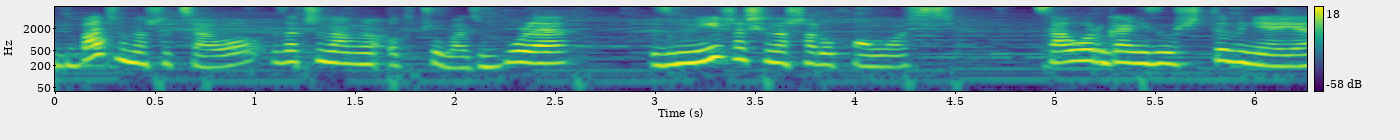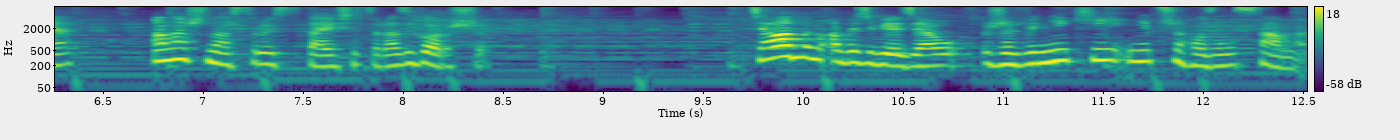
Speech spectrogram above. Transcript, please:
dbać o nasze ciało, zaczynamy odczuwać bóle, zmniejsza się nasza ruchomość, cały organizm sztywnieje, a nasz nastrój staje się coraz gorszy. Chciałabym, abyś wiedział, że wyniki nie przychodzą same.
